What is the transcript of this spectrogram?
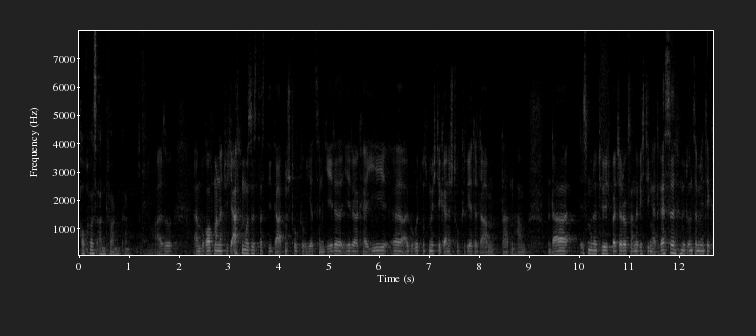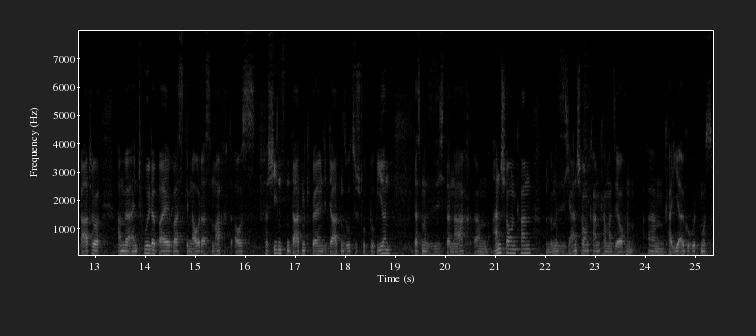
auch was anfangen kann? Also worauf man natürlich achten muss, ist, dass die Daten strukturiert sind. Jede, jeder KI-Algorithmus möchte gerne strukturierte Daten, Daten haben. Und da ist man natürlich bei JEDOX an der richtigen Adresse. Mit unserem Integrator haben wir ein Tool dabei, was genau das macht, aus verschiedensten Datenquellen die Daten so zu strukturieren, dass man sie sich danach ähm, anschauen kann. Und wenn man sie sich anschauen kann, kann man sie auch einem ähm, KI-Algorithmus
